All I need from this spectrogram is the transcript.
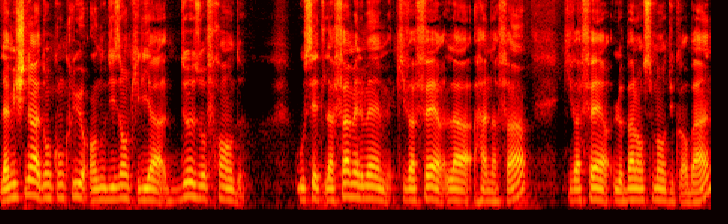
La Mishnah a donc conclu en nous disant qu'il y a deux offrandes où c'est la femme elle-même qui va faire la Hanafa, qui va faire le balancement du korban.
